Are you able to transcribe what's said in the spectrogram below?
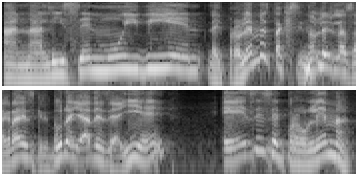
analicen muy bien. El problema está que si no lees la Sagrada Escritura ya desde allí, ¿eh? Ese es el problema.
